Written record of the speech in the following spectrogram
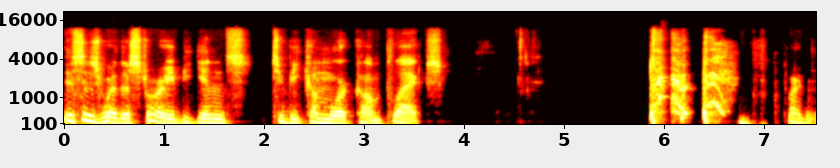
This is where the story begins to become more complex. Pardon.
